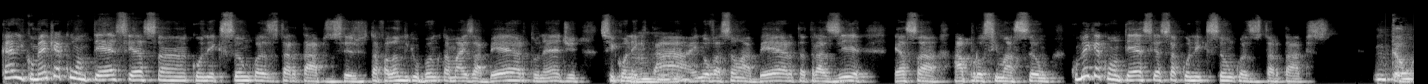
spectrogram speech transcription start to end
Cara, e como é que acontece essa conexão com as startups? Ou seja, você está falando que o banco está mais aberto, né, de se conectar, uhum. inovação aberta, trazer essa aproximação. Como é que acontece essa conexão com as startups? Então,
